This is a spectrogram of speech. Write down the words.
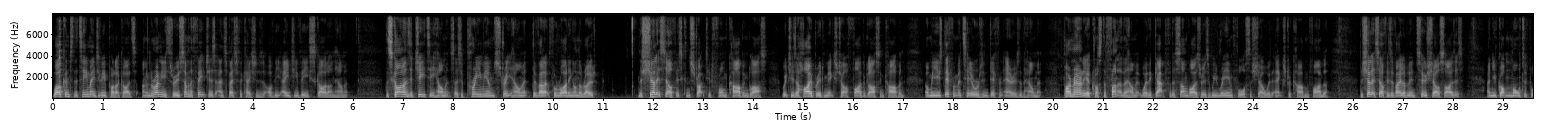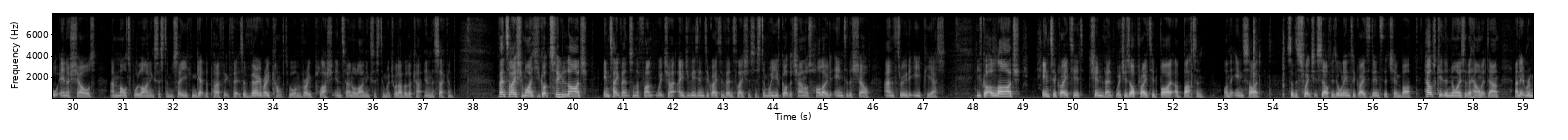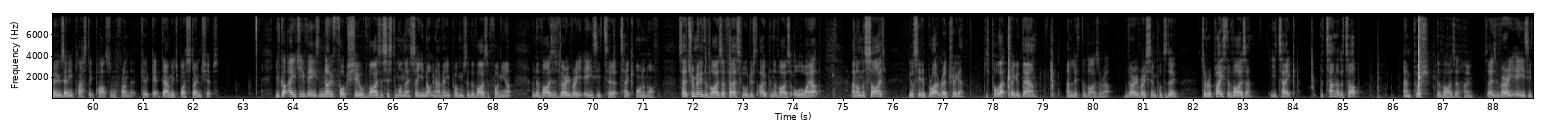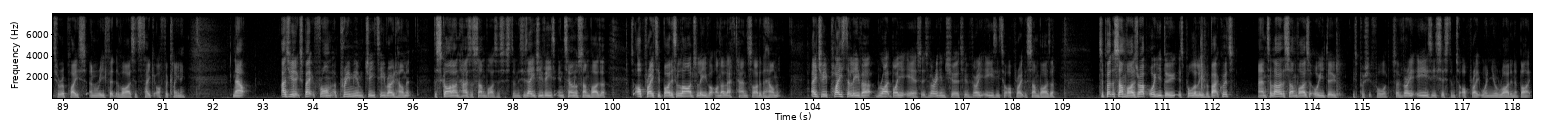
Welcome to the Team AGV product guides. I'm going to run you through some of the features and specifications of the AGV Skyline helmet. The Skyline is a GT helmet, so it's a premium street helmet developed for riding on the road. The shell itself is constructed from carbon glass, which is a hybrid mixture of fiberglass and carbon, and we use different materials in different areas of the helmet. Primarily across the front of the helmet where the gap for the sun visor is, we reinforce the shell with extra carbon fibre. The shell itself is available in two shell sizes, and you've got multiple inner shells and multiple lining systems so you can get the perfect fit. It's a very, very comfortable and very plush internal lining system which we'll have a look at in the second. Ventilation wise, you've got two large intake vents on the front which are AGV's integrated ventilation system where you've got the channels hollowed into the shell and through the EPS. You've got a large integrated chin vent which is operated by a button on the inside. So the switch itself is all integrated into the chin bar, helps keep the noise of the helmet down, and it removes any plastic parts from the front that could get damaged by stone chips. You've got AGV's no fog shield visor system on there, so you're not going to have any problems with the visor fogging up, and the visor is very, very easy to take on and off. So to remove the visor, first of all, just open the visor all the way up, and on the side, you'll see the bright red trigger. Just pull that trigger down and lift the visor out. Very, very simple to do. To replace the visor, you take the tongue at the top and push the visor home. So it's very easy to replace and refit the visor to take it off for cleaning. Now, as you'd expect from a premium GT road helmet, the Skyline has a sun visor system. This is AGV's internal sun visor. It's operated by this large lever on the left-hand side of the helmet. AGV place the lever right by your ear, so it's very intuitive, very easy to operate the sun visor. To put the sun visor up, all you do is pull the lever backwards and to lower the sun visor, all you do is push it forward. So very easy system to operate when you're riding a bike.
